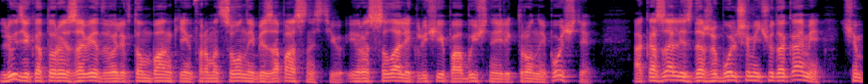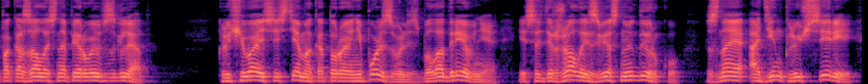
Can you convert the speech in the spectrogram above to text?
Люди, которые заведовали в том банке информационной безопасностью и рассылали ключи по обычной электронной почте, оказались даже большими чудаками, чем показалось на первый взгляд – Ключевая система, которой они пользовались, была древняя и содержала известную дырку. Зная один ключ серии,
